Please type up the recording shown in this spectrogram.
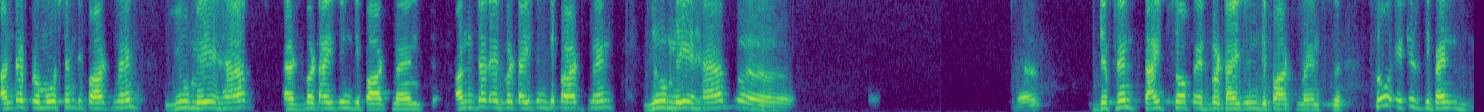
Under promotion department, you may have advertising department. Under advertising department, you may have uh, uh, different types of advertising departments. So it is depend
